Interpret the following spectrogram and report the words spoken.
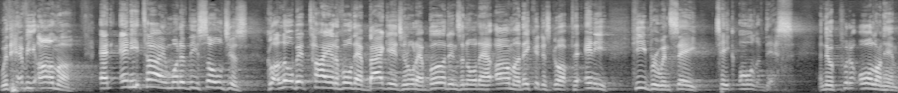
with heavy armor. And anytime one of these soldiers got a little bit tired of all their baggage and all their burdens and all their armor, they could just go up to any Hebrew and say, Take all of this. And they would put it all on him.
